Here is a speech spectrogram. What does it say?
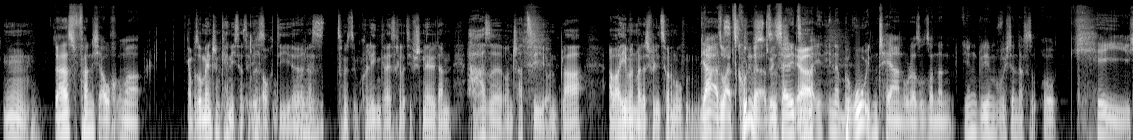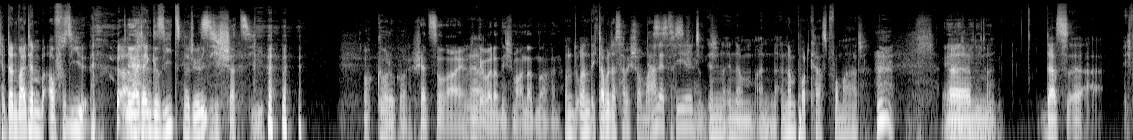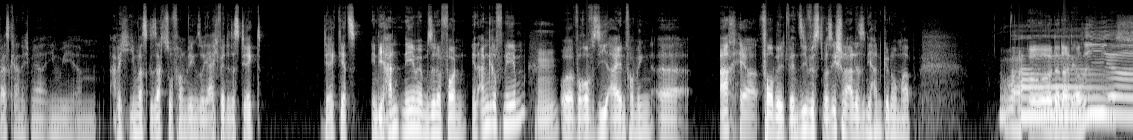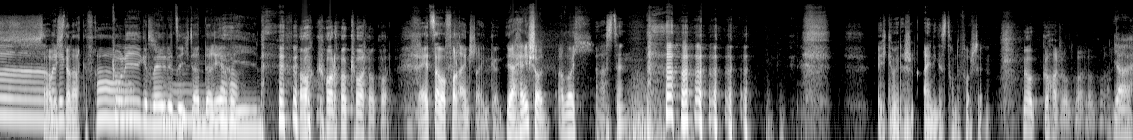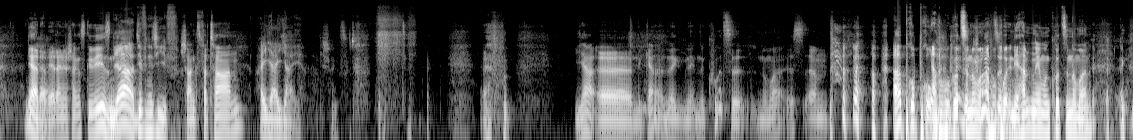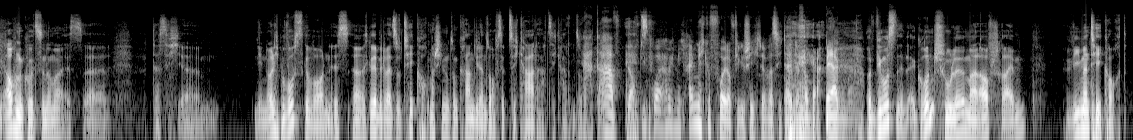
Mm. Das fand ich auch immer. Aber so Menschen kenne ich tatsächlich Das- auch, die äh, das zumindest im Kollegenkreis relativ schnell dann Hase und Schatzi und bla. Aber jemand mal der Spedition anrufen? Ja, also als Kunde. Also es ist ja jetzt ja. nicht mal in, in einem Büro intern oder so, sondern irgendwem, wo ich dann dachte so, okay. Ich habe dann weiterhin auf sie, weiterhin gesiezt natürlich. Sie Schatzi. oh Gott, oh Gott, schätze rein. Ja. Können wir das nicht mal anders machen? Und, und ich glaube, das habe ich schon mal erzählt in, in einem, einem anderen Podcast-Format. Ähm. Dass, äh, ich weiß gar nicht mehr, irgendwie, ähm, habe ich irgendwas gesagt, so von wegen so, ja, ich werde das direkt, direkt jetzt in die Hand nehmen, im Sinne von in Angriff nehmen, Mhm. oder worauf sie einen von wegen, äh, ach Herr Vorbild, wenn Sie wüssten, was ich schon alles in die Hand genommen habe. Und dann dachte ich auch so, ja, Das habe ich danach gefragt. Kollegin meldet sich dann nachher bei Ihnen. Oh Gott, oh Gott, oh Gott. Da hättest du aber voll einsteigen können. Ja, hätte ich schon. Aber ich. Was denn? ich kann mir da schon einiges drunter vorstellen. Oh Gott, oh Gott, oh Gott. Ja. Ja, da wäre deine Chance gewesen. Ja, definitiv. Chance vertan. Eieiei. Chance vertan. ja, äh, eine, eine, eine kurze Nummer ist. Ähm, Apropos. apropos kurze Nummer, Kurze apropos in die Hand nehmen und kurze Nummern. Auch eine kurze Nummer ist, äh, dass ich ähm, mir neulich bewusst geworden ist. Äh, es gibt ja mittlerweile so Teekochmaschinen und so ein Kram, die dann so auf 70 Grad, 80 Grad und so. Ja, da, da auf die Freude habe ich mich heimlich gefreut, auf die Geschichte, was sich dahinter verbergen mag. Und wir mussten in der Grundschule mal aufschreiben, wie man Tee kocht.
